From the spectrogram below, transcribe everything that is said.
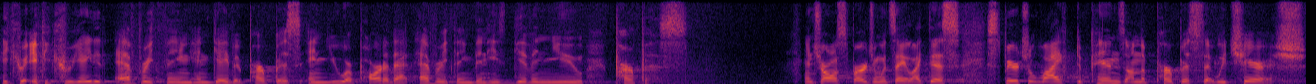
He, if He created everything and gave it purpose, and you are part of that everything, then He's given you purpose. And Charles Spurgeon would say it like this Spiritual life depends on the purpose that we cherish.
